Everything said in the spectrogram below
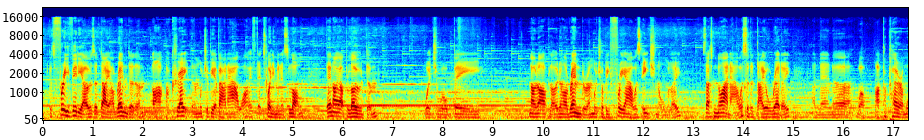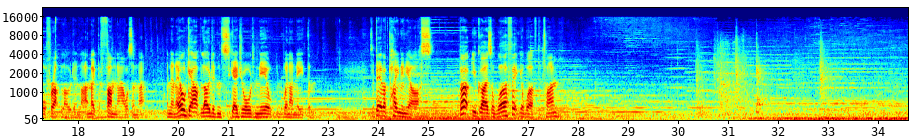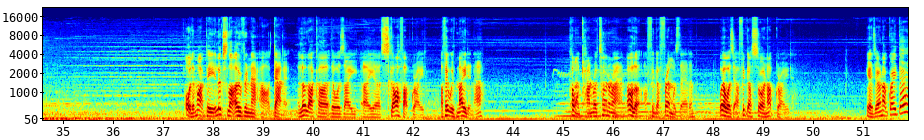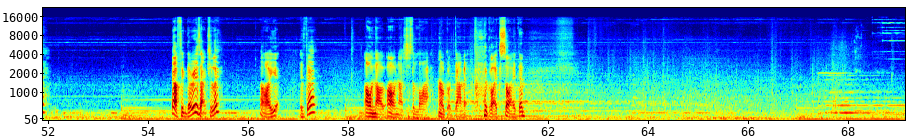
Because three videos a day, I render them, like I create them, which would be about an hour if they're 20 minutes long. Then I upload them, which will be... No, not upload them, I render them, which will be three hours each normally. So that's nine hours of the day already. And then, uh, well, I prepare them all for uploading, like I make the thumbnails and that. And then they all get uploaded and scheduled near when I need them. It's a bit of a pain in the ass. But you guys are worth it, you're worth the time. Oh, there might be. It looks like over in that. Oh, damn it! It looked like uh, there was a a uh, scarf upgrade. I think we've made it now. Come on, camera, turn around. Oh look, I think our friend was there then. Where was it? I think I saw an upgrade. Yeah, is there an upgrade there? Yeah, I think there is actually. Oh, yeah. Is there? Oh, no. Oh, no. It's just a light. Oh, god damn it. I got excited then.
